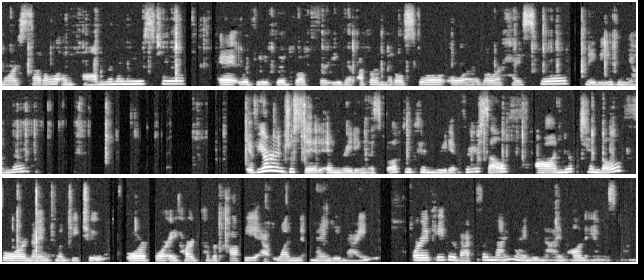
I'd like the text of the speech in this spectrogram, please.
more subtle and calm than I'm used to. It would be a good book for either upper middle school or lower high school, maybe even younger. If you're interested in reading this book, you can read it for yourself on your Kindle for 9.22 or for a hardcover copy at 1.99 or a paperback for 9.99 on Amazon.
